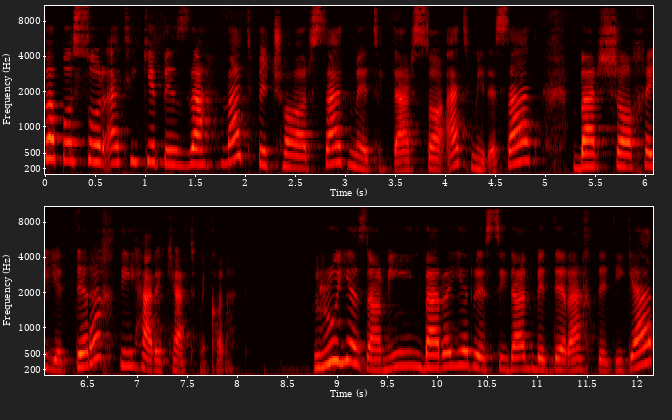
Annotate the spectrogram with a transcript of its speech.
و با سرعتی که به زحمت به 400 متر در ساعت می رسد بر شاخه درختی حرکت می کند. روی زمین برای رسیدن به درخت دیگر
